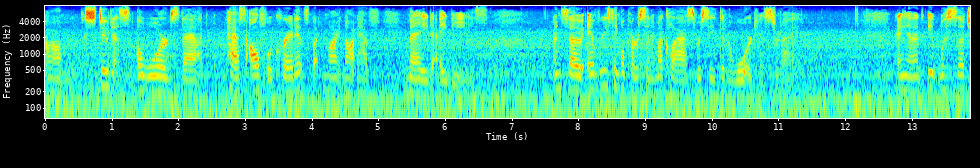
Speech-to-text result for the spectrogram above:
um, students awards that passed all four credits but might not have made ABs. And so every single person in my class received an award yesterday and it was such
